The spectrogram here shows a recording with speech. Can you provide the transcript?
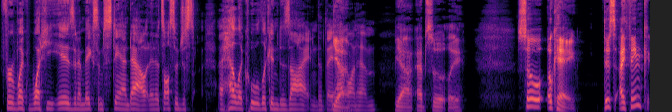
for like what he is, and it makes him stand out. And it's also just a hella cool looking design that they Yeah. have on him. Yeah, absolutely. So, okay, this I think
